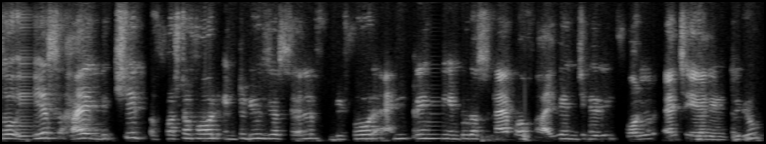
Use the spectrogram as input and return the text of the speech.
So yes, hi Dikshit. First of all, introduce yourself before entering into the snap of highway engineering for your HAL interview,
